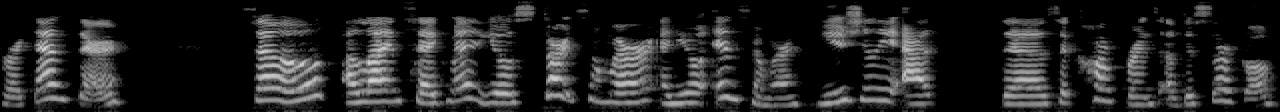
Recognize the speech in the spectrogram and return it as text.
correct answer. So, a line segment, you'll start somewhere and you'll end somewhere, usually at the circumference of the circle.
